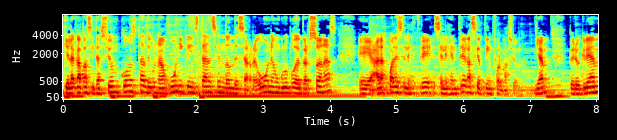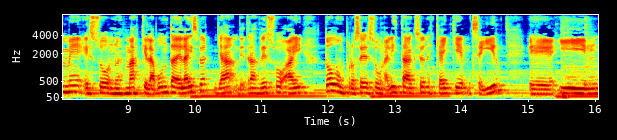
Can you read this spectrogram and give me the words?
que la capacitación consta de una única instancia en donde se reúne un grupo de personas a las cuales se les, se les, entrega cierta información. ¿ya? Pero créanme, eso no es más que la punta del iceberg. ¿ya? Detrás de eso hay todo un proceso, una lista de acciones que hay que seguir. y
